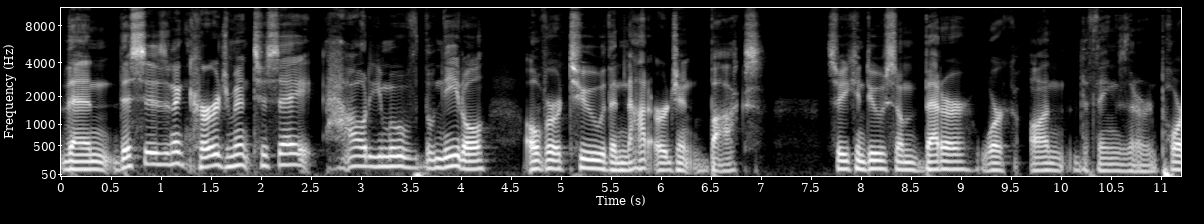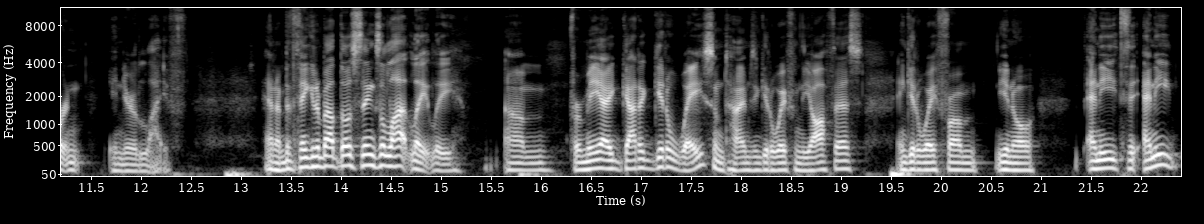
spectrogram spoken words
then this is an encouragement to say, how do you move the needle over to the not urgent box so you can do some better work on the things that are important in your life? And I've been thinking about those things a lot lately. Um, for me, I got to get away sometimes and get away from the office and get away from, you know, any, any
